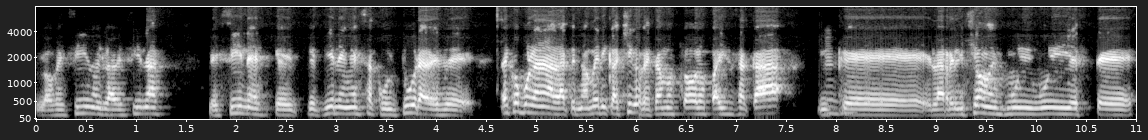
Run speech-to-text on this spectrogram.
los, vecinos y las vecinas vecines que, que tienen esa cultura desde... Es como una Latinoamérica chica, que estamos todos los países acá, y que la religión es muy, muy, este,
